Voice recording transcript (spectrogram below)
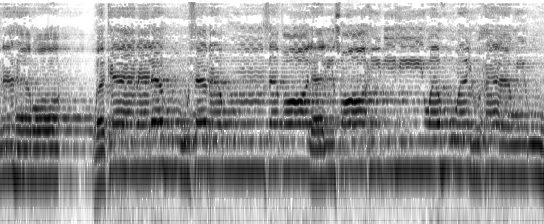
نهرا وكان له ثمر فقال لصاحبه وهو يحاوره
